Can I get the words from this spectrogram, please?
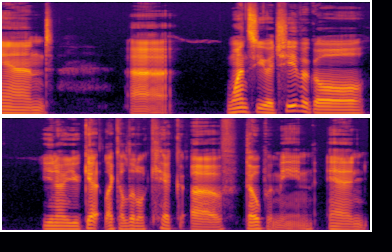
And uh, once you achieve a goal, you know, you get like a little kick of dopamine, and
